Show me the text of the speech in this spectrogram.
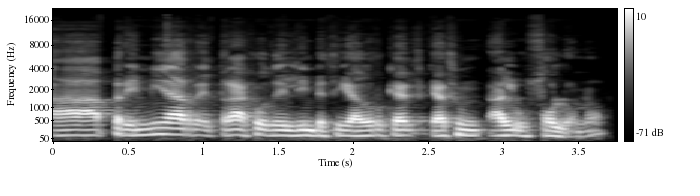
a premiar el trabajo del investigador que, hace algo solo, ¿no?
